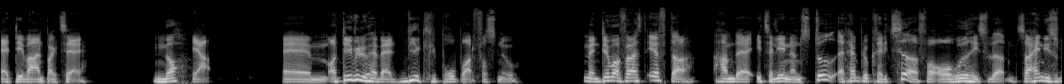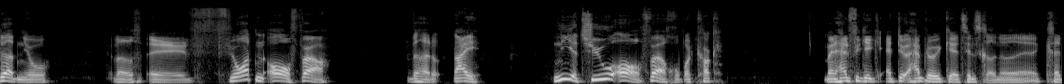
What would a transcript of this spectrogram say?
at det var en bakterie. Nå, Øhm, og det ville jo have været virkelig brugbart for Snow. Men det var først efter ham, der italieneren stød, at han blev krediteret for overhovedet at have isoleret den. Så han isolerede den jo, hvad, øh, 14 år før, hvad hedder det, nej, 29 år før Robert Koch. Men han fik ikke, at det, han blev ikke øh, tilskrevet noget øh, kred,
